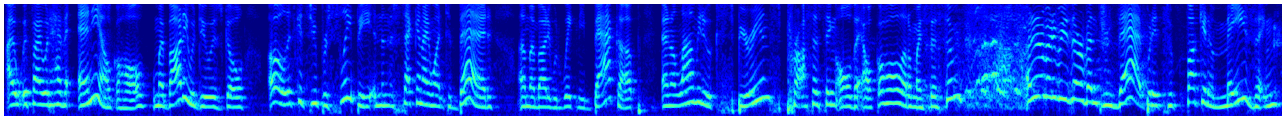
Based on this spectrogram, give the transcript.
I, if I would have any alcohol, what my body would do is go, "Oh, let's get super sleepy," and then the second I went to bed, uh, my body would wake me back up and allow me to experience processing all the alcohol out of my system. I don't know if anybody's ever been through that, but it's fucking amazing.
